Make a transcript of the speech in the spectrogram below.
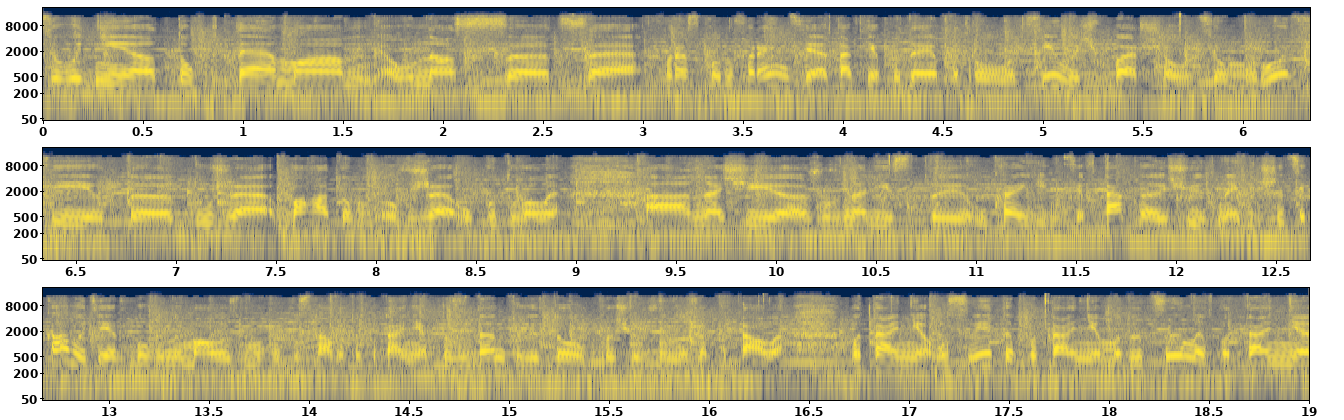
Сьогодні топ-тема у нас е, це прес-конференція, так як подає Петро Олексійович, перша у цьому році. От е, дуже багато вже опитували е, наші журналісти українців. Так що їх найбільше цікавить, якби вони мали змогу поставити питання президентові, то про що вони запитали? Питання освіти, питання медицини, питання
